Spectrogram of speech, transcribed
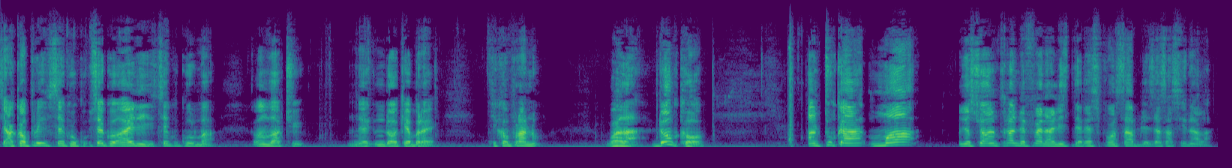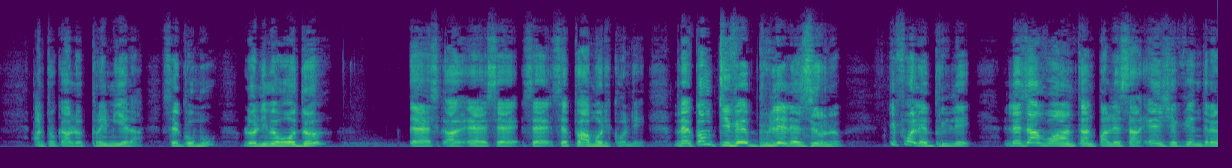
Tu as compris C'est Aïdi, c'est Koukourma. Comment vas-tu? Tu comprends, non? Voilà. Donc, oh, en tout cas, moi, je suis en train de faire la liste des responsables des assassinats là. En tout cas, le premier là, c'est Gomu. Le numéro 2, eh, eh, c'est toi, Morikonde. Mais comme tu veux brûler les urnes, il faut les brûler. Les gens vont entendre parler ça et je viendrai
